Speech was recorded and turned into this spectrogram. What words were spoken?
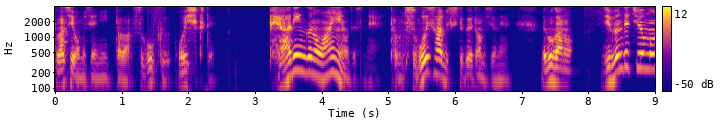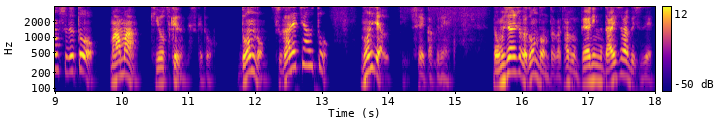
新しいお店に行ったらすごく美味しくて、ペアリングのワインをですね、多分すごいサービスしてくれたんですよね。で、僕あの、自分で注文すると、まあまあ気をつけるんですけど、どんどん継がれちゃうと、飲んじゃうっていう性格で、で、お店の人がどんどん、だから多分ペアリング大サービスで、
